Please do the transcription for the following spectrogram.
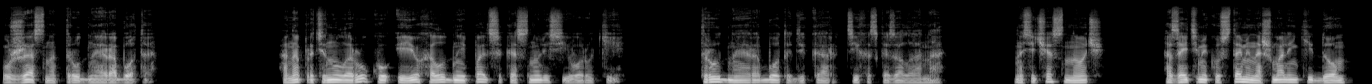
Ужасно трудная работа». Она протянула руку, и ее холодные пальцы коснулись его руки. «Трудная работа, Дикар», — тихо сказала она. «Но сейчас ночь, а за этими кустами наш маленький дом,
